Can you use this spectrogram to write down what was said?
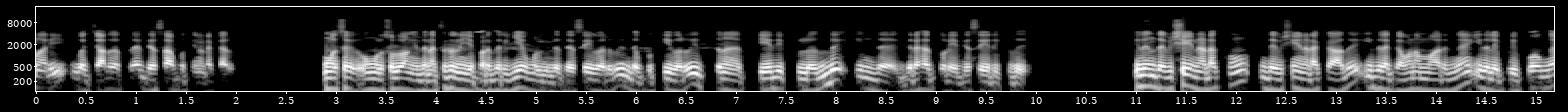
மாதிரி உங்க ஜாதகத்துல திசாபத்தி நடக்காது. உங்களை உங்களுக்கு சொல்லுவாங்க இந்த நட்சத்திரம் நீங்க பிறந்திருக்கீங்க உங்களுக்கு இந்த திசை வருது இந்த புத்தி வருது இத்தனை தேதிக்குள்ள இருந்து இந்த கிரகத்துடைய திசை இருக்குது. இது இந்த விஷயம் நடக்கும் இந்த விஷயம் நடக்காது இதுல கவனமா இருங்க இதுல இப்படி போங்க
